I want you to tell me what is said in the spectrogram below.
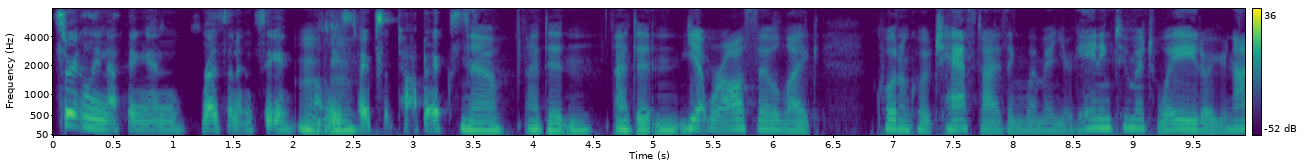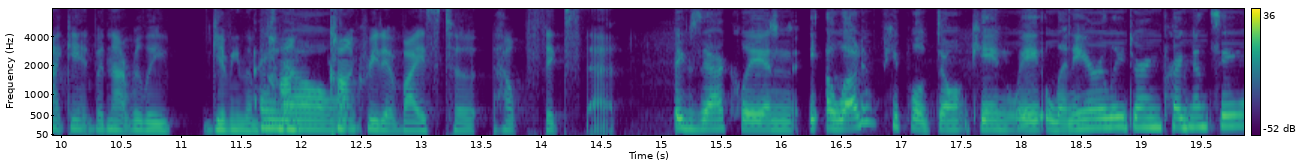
certainly nothing in residency on these types of topics. No, I didn't. I didn't. Yet we're also like, quote unquote, chastising women. You're gaining too much weight or you're not gaining, but not really giving them con- concrete advice to help fix that. Exactly. And a lot of people don't gain weight linearly during pregnancy.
